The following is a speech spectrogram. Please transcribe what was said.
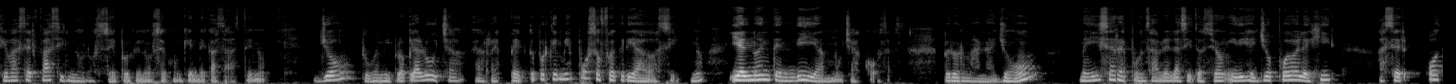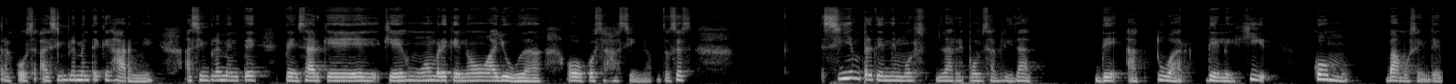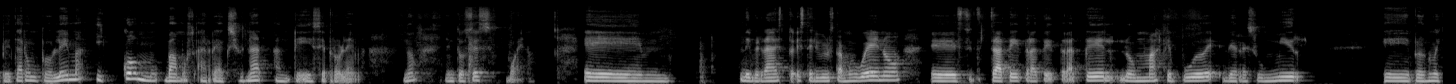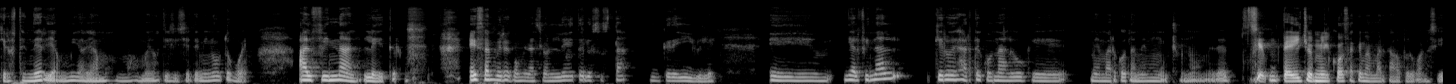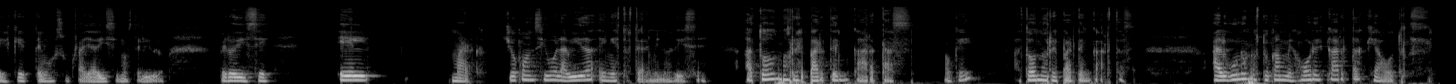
¿Qué va a ser fácil? No lo sé, porque no sé con quién te casaste, ¿no? Yo tuve mi propia lucha al respecto, porque mi esposo fue criado así, ¿no? Y él no entendía muchas cosas. Pero hermana, yo me hice responsable de la situación y dije, yo puedo elegir hacer otra cosa, a simplemente quejarme, a simplemente pensar que, que es un hombre que no ayuda o cosas así, ¿no? Entonces, siempre tenemos la responsabilidad de actuar, de elegir cómo vamos a interpretar un problema y cómo vamos a reaccionar ante ese problema, ¿no? Entonces, bueno, em, de verdad este libro está muy bueno, eh, traté, traté, traté lo más que pude de resumir, eh, pero no me quiero extender, ya mira, llevamos más o menos 17 minutos, bueno, al final, léetelo, esa es mi recomendación, léetelo, eso está increíble. Em, y al final quiero dejarte con algo que me marcó también mucho, ¿no? Te he dicho mil cosas que me han marcado, pero bueno, sí, es que tengo subrayadísimo este libro. Pero dice, él, Mark, yo consigo la vida en estos términos, dice, a todos nos reparten cartas, ¿ok? A todos nos reparten cartas. algunos nos tocan mejores cartas que a otros.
